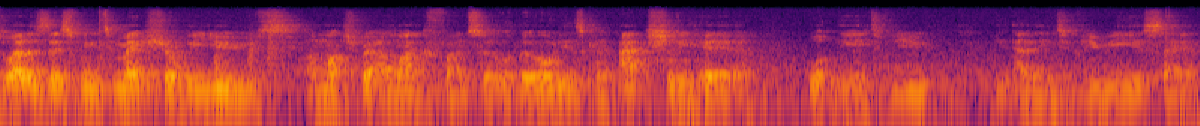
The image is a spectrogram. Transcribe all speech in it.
As well as this, we need to make sure we use a much better microphone so the audience can actually hear what the interview and the interviewee is saying.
